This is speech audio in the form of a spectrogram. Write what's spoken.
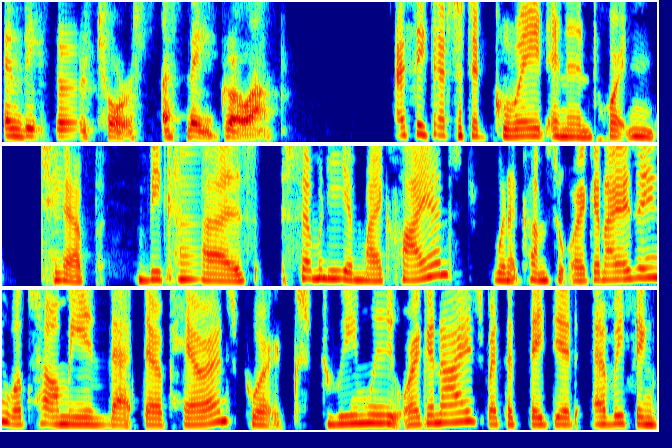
and bigger chores as they grow up. I think that's such a great and important tip because so many of my clients, when it comes to organizing, will tell me that their parents were extremely organized, but that they did everything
